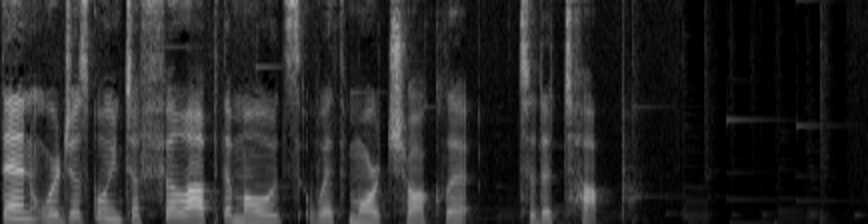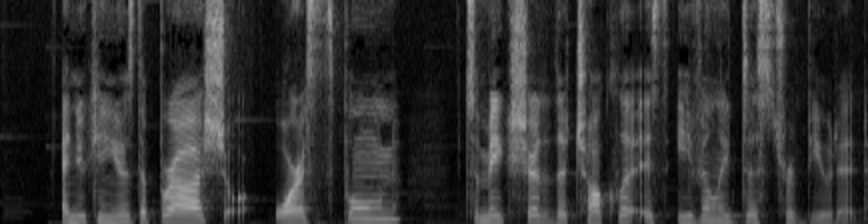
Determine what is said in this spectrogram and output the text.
Then we're just going to fill up the molds with more chocolate to the top. And you can use the brush or a spoon to make sure that the chocolate is evenly distributed.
